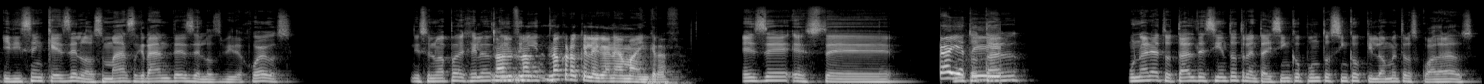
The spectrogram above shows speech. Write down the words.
y dicen que es de los más grandes de los videojuegos. Dice el mapa de Halo No, no, no creo que le gane a Minecraft. Es de este un Cállate. total un área total de 135.5 kilómetros cuadrados.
